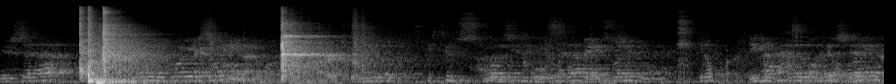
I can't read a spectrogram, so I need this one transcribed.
you're set up, before you swing, you move. He's too I want you to get set up and swing from there. You don't work. You Even don't basketball, move he'll this do way, it.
